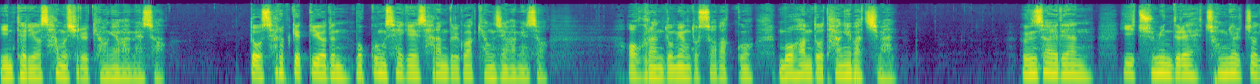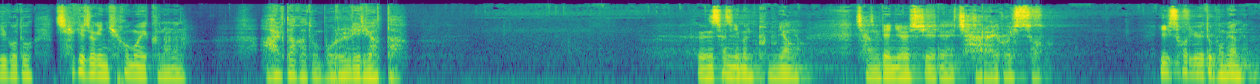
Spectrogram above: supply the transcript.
인테리어 사무실을 경영하면서 또 새롭게 뛰어든 목공 세계의 사람들과 경쟁하면서 억울한 누명도 써봤고 모함도 당해봤지만 은사에 대한 이 주민들의 정열적이고도 체계적인 혐오의 근원은 알다가도 모를 일이었다. 은사님은 분명 장대니얼 씨에 대해 잘 알고 있어. 이 서류에도 보면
